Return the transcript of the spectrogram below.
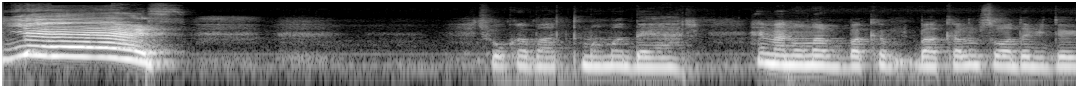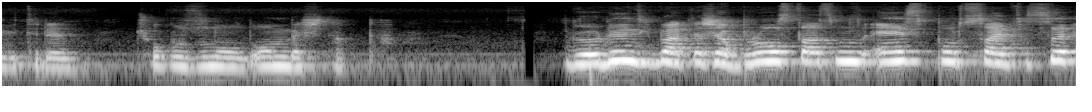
Yes! Çok abarttım ama değer. Hemen ona bir bakalım sonra da videoyu bitirelim. Çok uzun oldu 15 dakika. Gördüğünüz gibi arkadaşlar Brawl Stars'ın e-sport sayfası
